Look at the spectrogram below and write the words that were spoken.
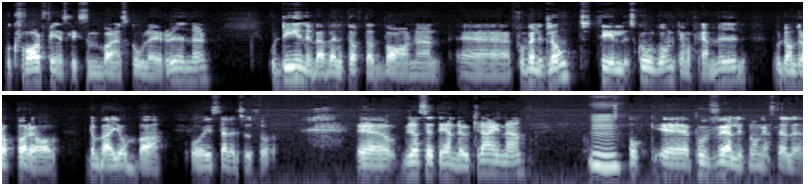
Och kvar finns liksom bara en skola i ruiner. Och Det innebär väldigt ofta att barnen får väldigt långt till skolgården, det kan vara flera mil, och de droppar av, de börjar jobba och istället så, så Eh, vi har sett det hända i Ukraina mm. och eh, på väldigt många ställen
